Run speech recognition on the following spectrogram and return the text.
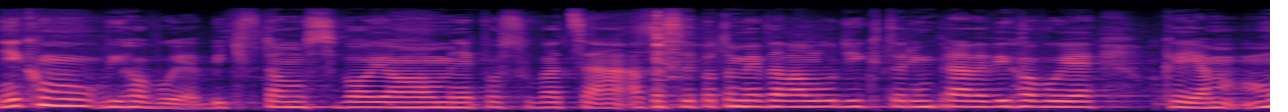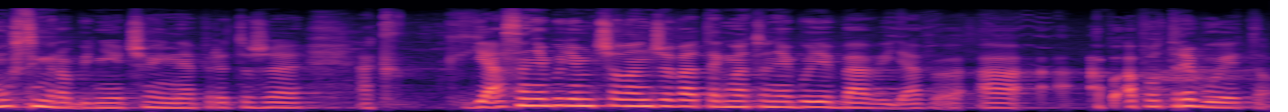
Niekomu vyhovuje byť v tom svojom, neposúvať sa a zase potom je veľa ľudí, ktorým práve vyhovuje, ok, ja musím robiť niečo iné, pretože ak ja sa nebudem challengeovať, tak ma to nebude baviť a, a, a, a potrebuje to.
